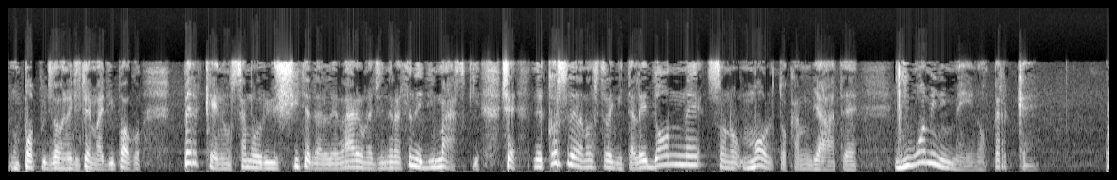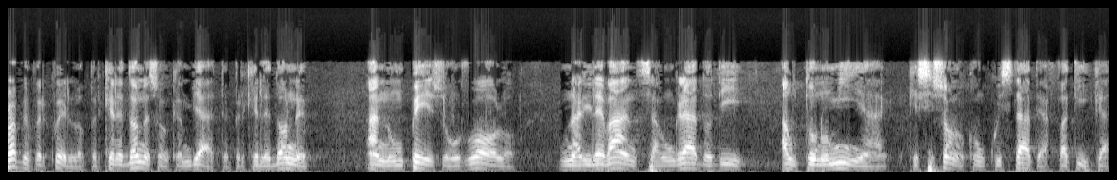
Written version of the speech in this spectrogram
un po' più giovane di te, ma di poco, perché non siamo riusciti ad allevare una generazione di maschi? Cioè, nel corso della nostra vita le donne sono molto cambiate, gli uomini meno, perché? Proprio per quello, perché le donne sono cambiate, perché le donne hanno un peso, un ruolo, una rilevanza, un grado di autonomia che si sono conquistate a fatica,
